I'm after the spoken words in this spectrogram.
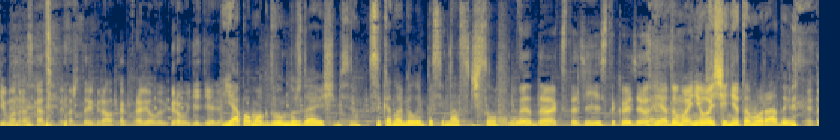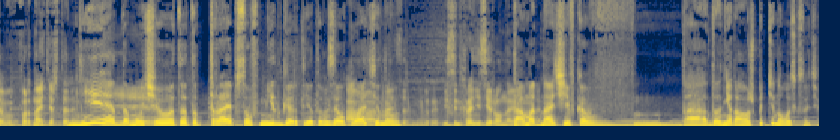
Димон, рассказывай, во что играл, как провел игровую неделю. Я помог двум нуждающимся. Сэкономил им по 17 часов. Да, да, кстати, есть такое дело. А я думаю, они очень этому рады. Это в Fortnite, что ли? Нет, да мучаю вот этот Tribes of Midgard. Я там взял а, платину. И синхронизировал, наверное. Там одна ачивка Да, да нет, она уже подтянулась, кстати.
